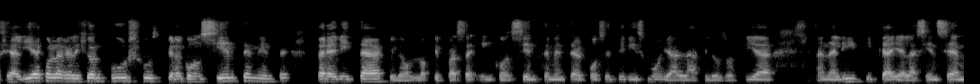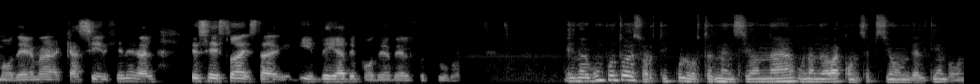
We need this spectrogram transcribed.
Se alía con la religión, push, pero conscientemente para evitar que lo, lo que pasa inconscientemente al positivismo y a la filosofía analítica y a la ciencia moderna casi en general, es esta, esta idea de poder del futuro. En algún punto de su artículo usted menciona una nueva concepción del tiempo,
